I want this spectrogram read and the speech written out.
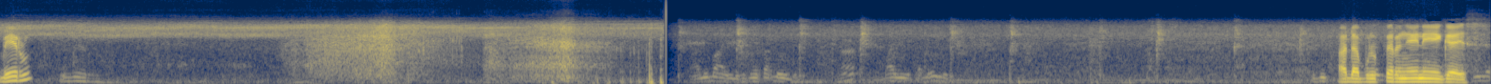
Beru. Ada bulpernya ini guys.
